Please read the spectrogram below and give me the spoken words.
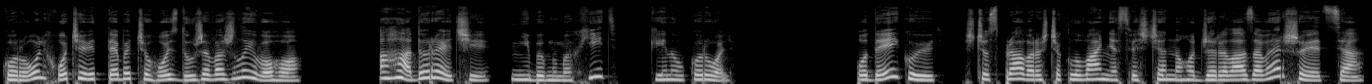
Король хоче від тебе чогось дуже важливого. Ага, до речі, ніби мимохідь, кинув король. Подейкують, що справа розчаклування священного джерела завершується.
